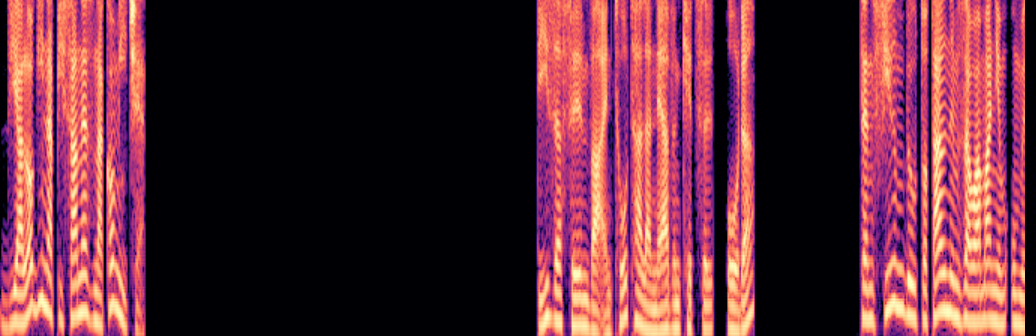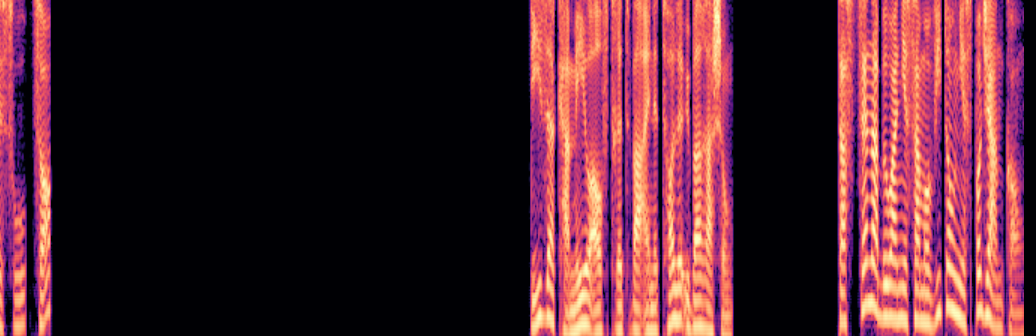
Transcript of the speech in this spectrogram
Dialogi napisane znakomicie. Dieser Film war ein totaler Nervenkitzel, oder? Ten film był totalnym załamaniem umysłu, co? Dieser Cameo-Auftritt war eine tolle Überraschung. Ta scena była niesamowitą niespodzianką.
